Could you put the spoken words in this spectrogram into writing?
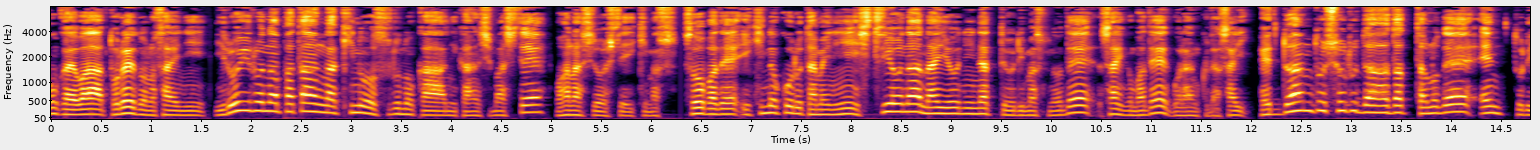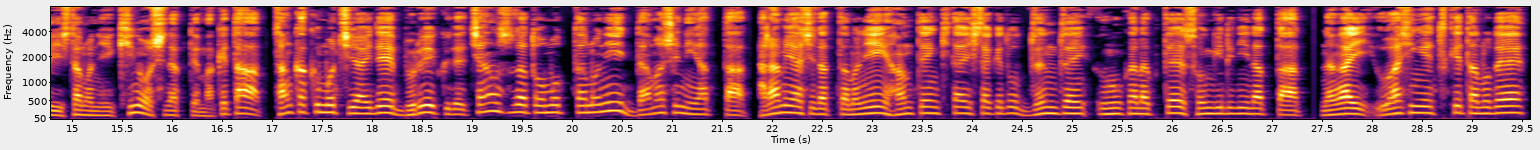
今回はトレードの際にいろいろなパターンが機能するのかに関しましてお話をしていきます。相場で生き残るために必要な内容になっておりますので、最後までご覧ください。ヘッドショルダーだったのでエントリーしたのに機能しなくて負けた。三角持ち合いでブレイクでチャンスだと思ったのに騙しにあった。ハラミ足だったのに反転期待したけど全然動かなくて損切りになった。長い上髭つけたので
